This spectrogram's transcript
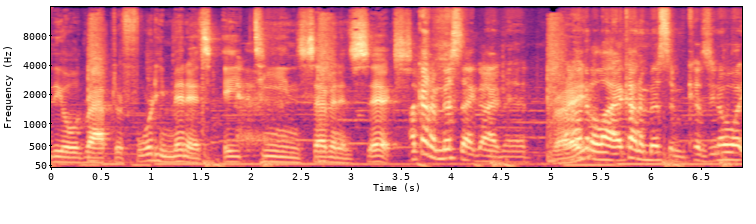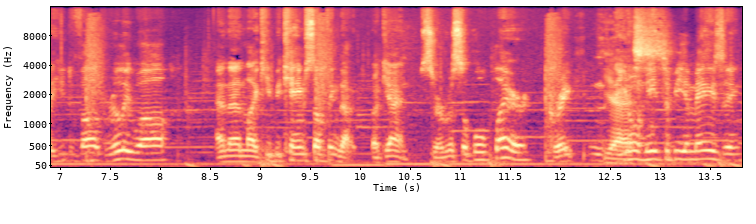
the old Raptor, 40 minutes, 18, 7, and 6. I kind of miss that guy, man. Right. I'm not gonna lie, I kind of miss him because you know what? He developed really well, and then like he became something that, again, serviceable player. Great. You don't need to be amazing.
